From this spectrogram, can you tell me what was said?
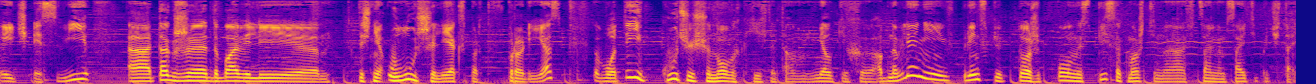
HSV. А также добавили, точнее, улучшили экспорт в ProRes. Вот, и кучу еще новых каких-то там мелких обновлений. В принципе, тоже полный список можете на официальном сайте почитать.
